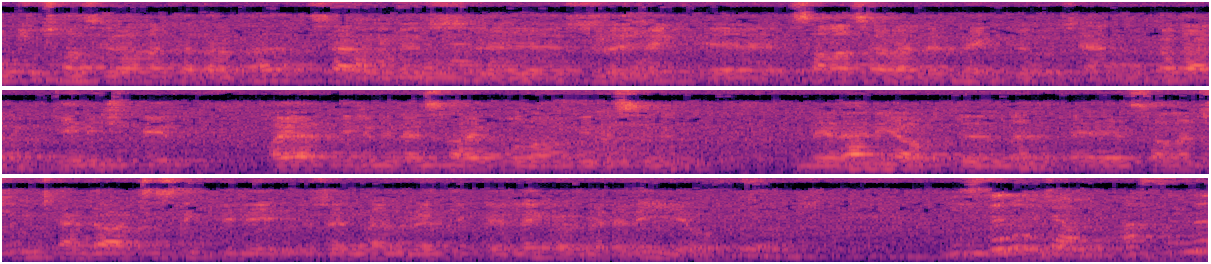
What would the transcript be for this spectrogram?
30 Haziran'a kadar da sergimiz e, sürecek. E, sanatseverleri bekliyoruz. Yani bu kadar geniş bir hayat dilimine sahip olan birisinin neler yaptığını e, sanatçının kendi artistik dili üzerinden ürettikleriyle görmeleri iyi olur. Vicdan Hocam, aslında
